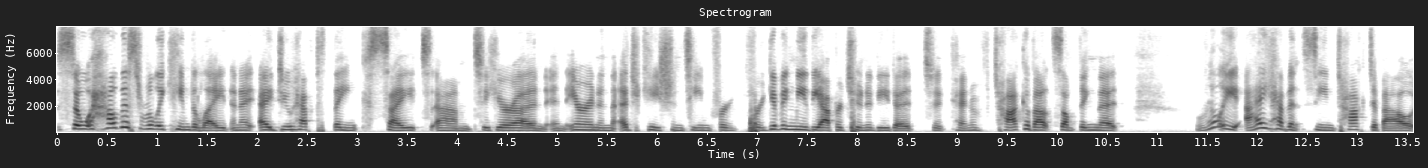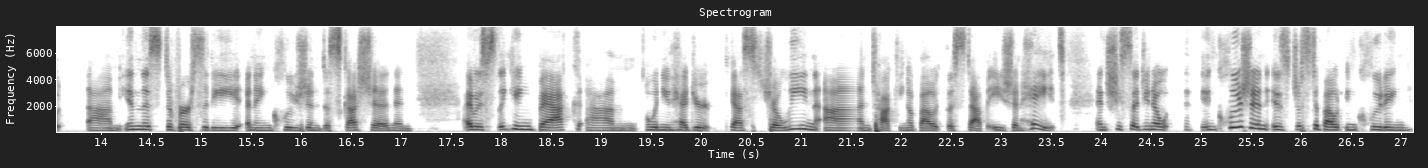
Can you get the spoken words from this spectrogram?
so how this really came to light, and I, I do have to thank Site, um, Tahira and, and Aaron and the education team for for giving me the opportunity to to kind of talk about something that really I haven't seen talked about um, in this diversity and inclusion discussion. And I was thinking back um, when you had your guest Jolene on talking about the Stop Asian Hate. And she said, you know, inclusion is just about including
